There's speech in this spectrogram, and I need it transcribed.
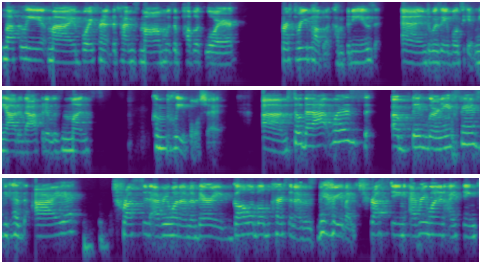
luckily, my boyfriend at the time's mom was a public lawyer for three public companies and was able to get me out of that, but it was months complete bullshit. Um, so that was a big learning experience because I trusted everyone. I'm a very gullible person. I was very like trusting everyone. I think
